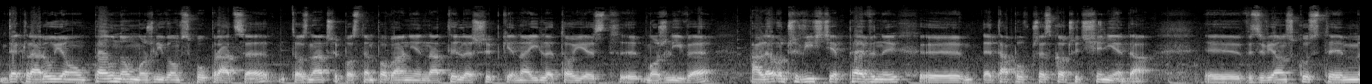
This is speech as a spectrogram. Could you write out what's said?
deklarują pełną możliwą współpracę, to znaczy postępowanie na tyle szybkie, na ile to jest y, możliwe, ale oczywiście pewnych y, etapów przeskoczyć się nie da. W związku z tym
